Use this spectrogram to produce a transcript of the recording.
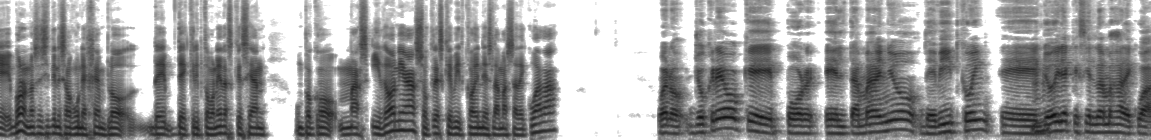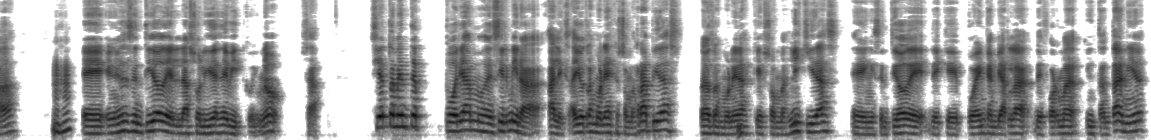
eh, bueno, no sé si tienes algún ejemplo de, criptomonedas que sean un poco más idóneas o crees que Bitcoin es la más adecuada. Bueno, yo creo que por el tamaño de Bitcoin, eh, yo diría que sí es la más adecuada. Eh, en ese sentido de la solidez de Bitcoin, ¿no? O sea, ciertamente podríamos decir, mira, Alex, hay otras monedas que son más rápidas, hay otras monedas que son más líquidas, en el sentido de que pueden cambiarla de forma instantánea.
